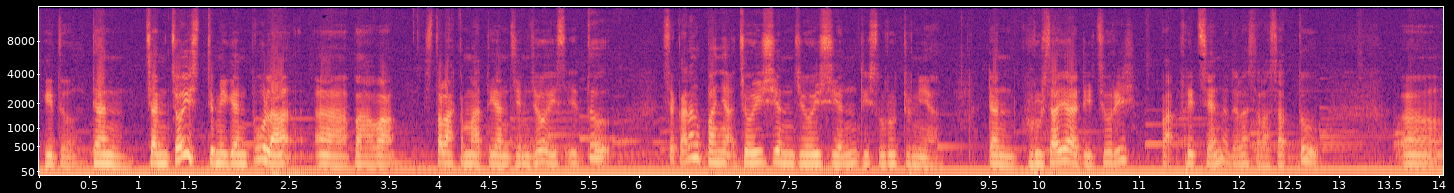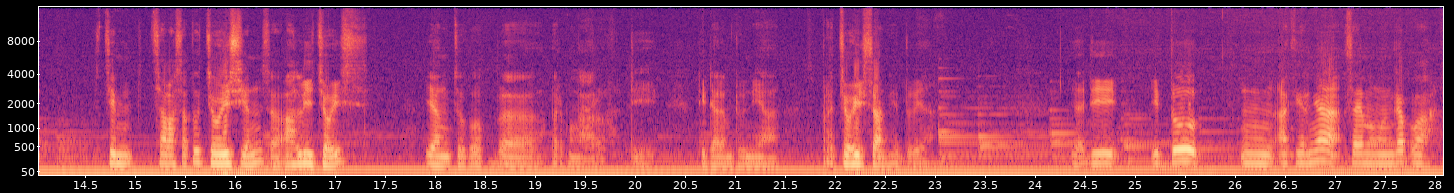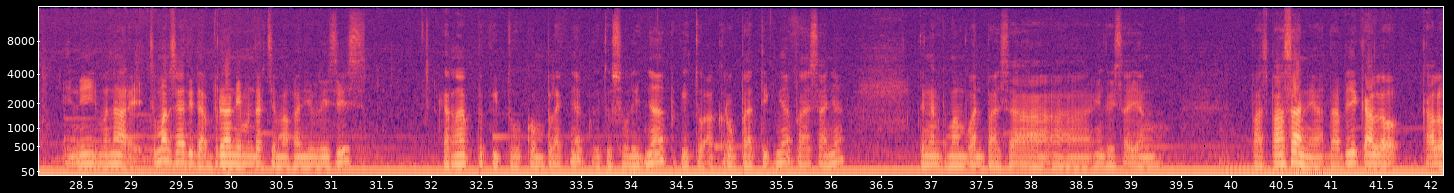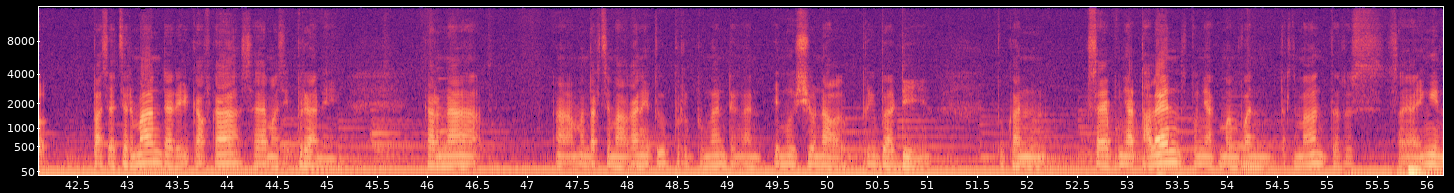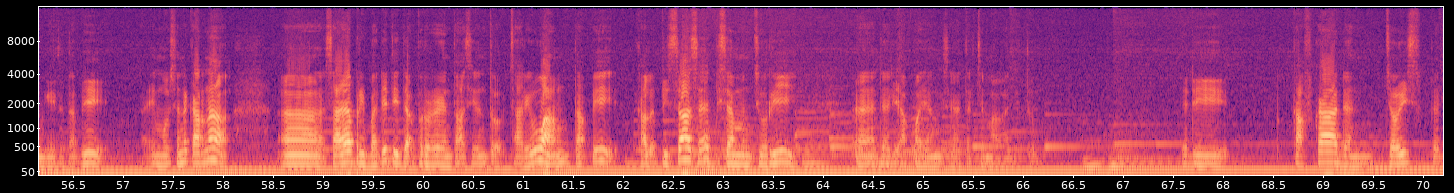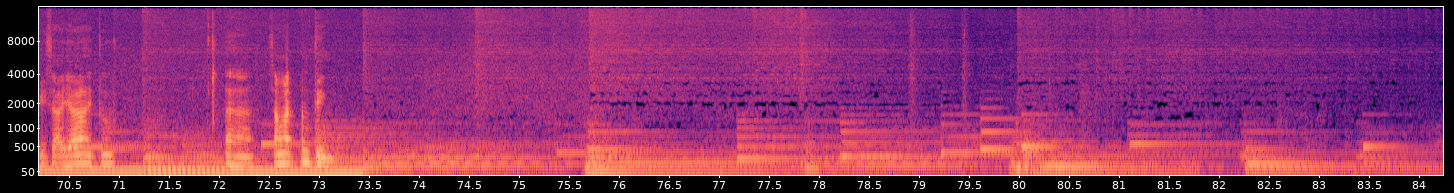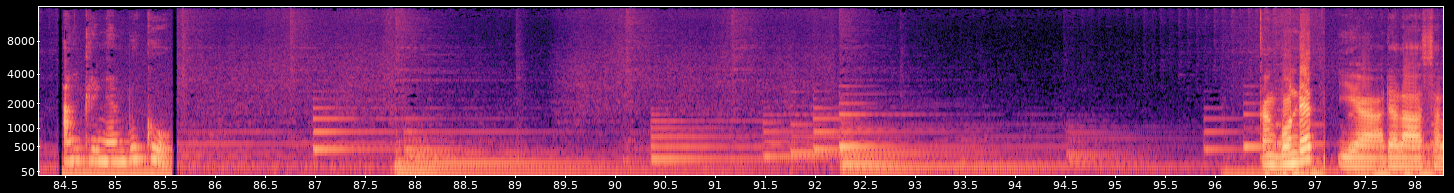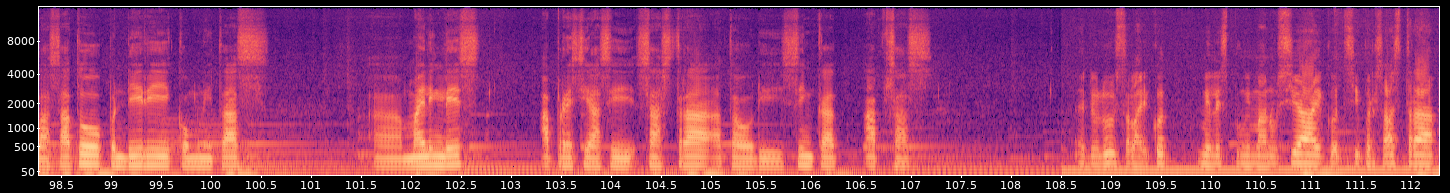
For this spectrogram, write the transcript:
Gitu. Dan James Joyce demikian pula uh, bahwa setelah kematian James Joyce itu sekarang banyak Joycean Joycean di seluruh dunia. Dan guru saya di Zurich Pak Fritzen adalah salah satu uh, Jim, salah satu Joycean ahli Joyce yang cukup uh, berpengaruh di di dalam dunia perjoisan itu ya. Jadi itu hmm, akhirnya saya menganggap wah ini menarik. Cuman saya tidak berani menerjemahkan Ulysses karena begitu kompleksnya begitu sulitnya begitu akrobatiknya bahasanya dengan kemampuan bahasa uh, Inggris saya yang pas-pasan ya. Tapi kalau kalau bahasa Jerman dari Kafka saya masih berani. Karena uh, menerjemahkan itu berhubungan dengan emosional pribadi. Bukan saya punya talent punya kemampuan terjemahan terus saya ingin gitu. Tapi emosinya karena uh, saya pribadi tidak berorientasi untuk cari uang tapi kalau bisa saya bisa mencuri uh, dari apa yang saya terjemahkan itu. Jadi Kafka dan Joyce bagi saya itu uh, sangat penting angkringan buku. Kang Bondet, ia adalah salah satu pendiri komunitas uh, mailing list apresiasi sastra atau disingkat APSAS. Eh, dulu setelah ikut milis bumi manusia, ikut si bersastra,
